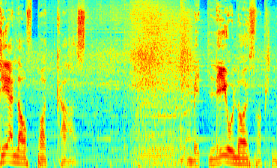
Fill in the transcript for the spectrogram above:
Der Laufpodcast mit Leo Läuferknie.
